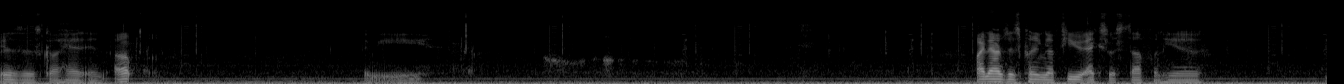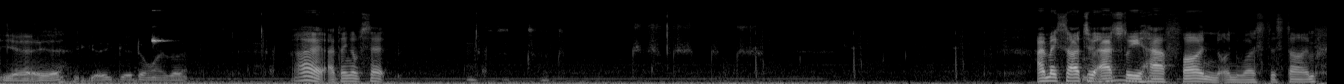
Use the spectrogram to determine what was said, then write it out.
Let's just go ahead and up. Let me. Right now, I'm just putting a few extra stuff on here. Yeah, yeah, you good, good. Don't worry about it. Alright, I think I'm set. I'm excited to actually have fun on Rust this time.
